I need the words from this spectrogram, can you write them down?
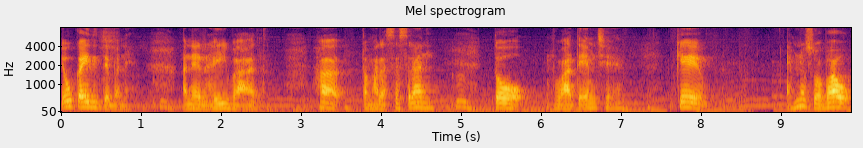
એવું કઈ રીતે બને? અને રહી વાત હા તમારા સસરાની. તો વાત એમ છે કે એમનો સ્વભાવ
